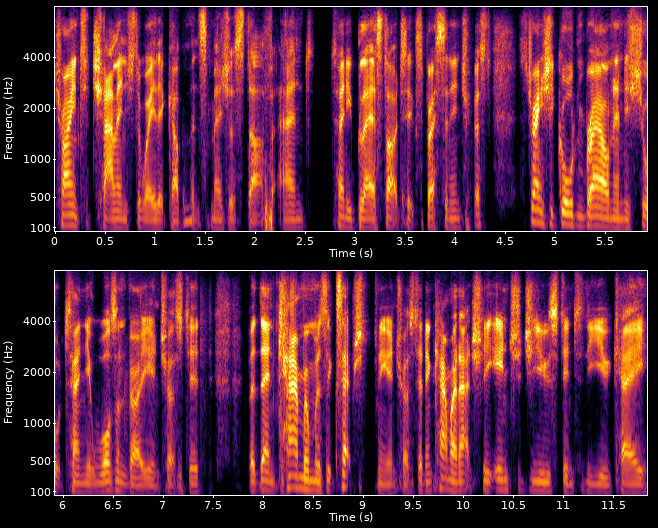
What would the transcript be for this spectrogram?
trying to challenge the way that governments measure stuff and tony blair started to express an interest strangely gordon brown in his short tenure wasn't very interested but then cameron was exceptionally interested and cameron actually introduced into the uk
